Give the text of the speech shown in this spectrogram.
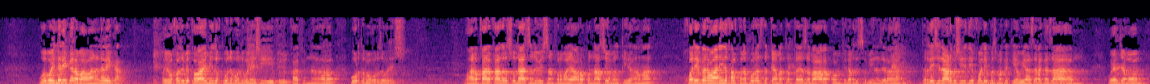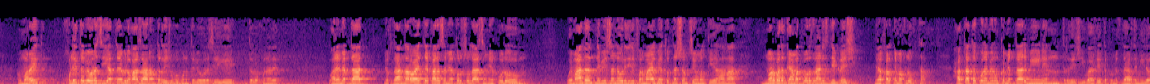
و به لری کرا باوانه لری کا او یو خذ به قوائم د خپونه بونه ولای شي فیلقا فی النار ورته به غرزه ولای شي وانه قال قال رسول الله صلی الله علیه وسلم فرمایا رق الناس یوم القیامه خلی بروانی د خلکو نه پورز د قیامت ته تیزبارکم فی الارض سبینا زرا تر دې چې لاړ بشي دي خلی پس مکه کې او یا زره غزا ویل جمعو عمرید خلی ته به ورسی یا ته بلغ اذان تر دې چې کوونه ته به ورسیږي متفقونه ده وعلى مقداد مقداد نه روایت ته قال سمعت رسول الله صلی الله علیه وسلم یقول وما ده نبی صلی الله علیه وسلم فرمایل بیت الشمس یوم القیامه نور به د قیامت پر ورځ رانیز دی کړی شي من خلق مخلوق ته حتا تكون منهم كمقدار ميل تر دې چې باغې ته په مقدار د میله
